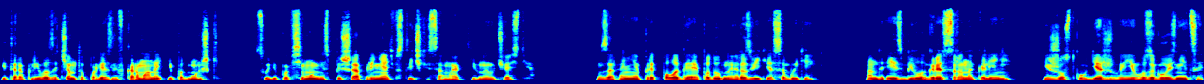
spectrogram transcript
и торопливо зачем-то полезли в карманы и подмышки, судя по всему, не спеша принять в стычке самое активное участие. Заранее предполагая подобное развитие событий, Андрей сбил агрессора на колени и, жестко удерживая его за глазницы,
